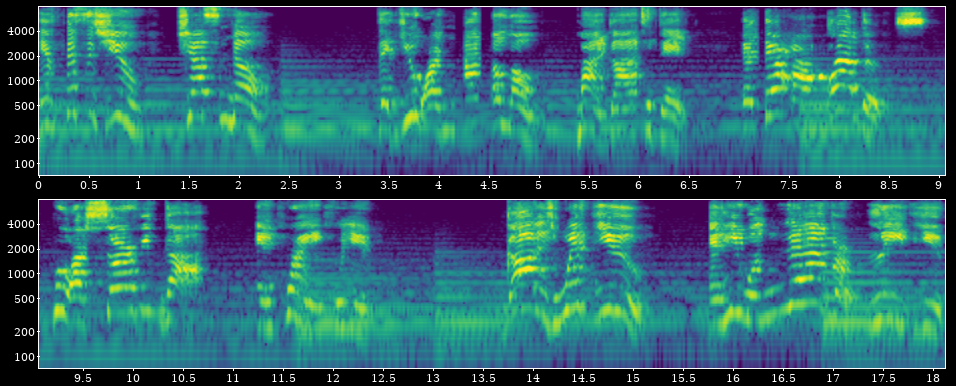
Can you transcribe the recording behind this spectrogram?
if this is you, just know that you are not alone, my God, today. That there are others who are serving God and praying for you. God is with you and he will never leave you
